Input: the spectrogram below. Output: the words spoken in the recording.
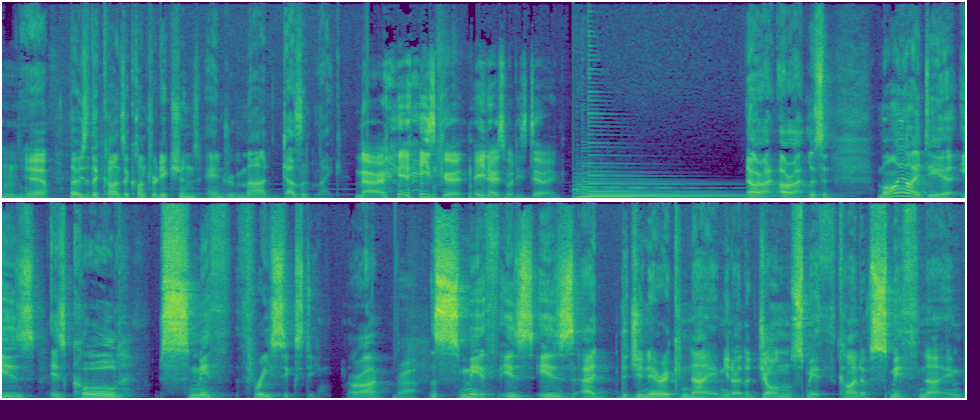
Mm, yeah. Those are the kinds of contradictions Andrew Marr doesn't make. No, he's good. he knows what he's doing. All right, all right. Listen, my idea is is called Smith 360. All right. Right. The Smith is is a, the generic name, you know, the John Smith kind of Smith name.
